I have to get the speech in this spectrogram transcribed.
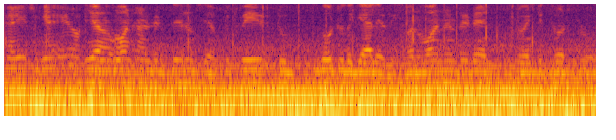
pay to get in? Or yeah, 100 dirhams you have to pay to go to the gallery on 123rd floor.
